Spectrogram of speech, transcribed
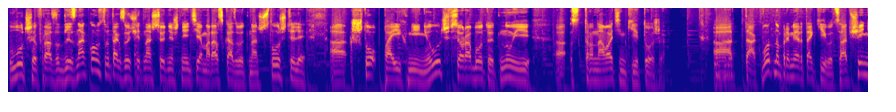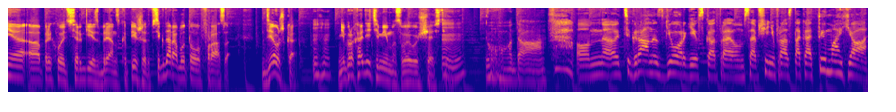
Лучшая фраза для знакомства, так звучит наша сегодняшняя тема. Рассказывают наши слушатели, а, что, по их мнению, лучше все работает. Ну и а, странноватенькие тоже. А, так, вот, например, такие вот сообщения а, приходят. Сергей из Брянска пишет. Всегда работала фраза. Девушка, не проходите мимо своего счастья. О, да. Э, Тигран из Георгиевска отправил нам сообщение. Фраза такая «ты моя»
